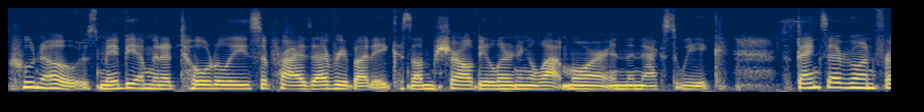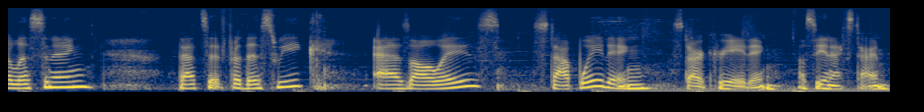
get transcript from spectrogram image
Who knows? Maybe I'm going to totally surprise everybody because I'm sure I'll be learning a lot more in the next week. So thanks everyone for listening. That's it for this week. As always, stop waiting, start creating. I'll see you next time.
